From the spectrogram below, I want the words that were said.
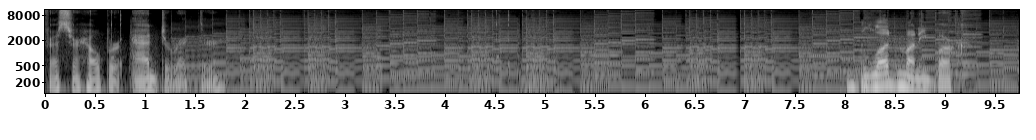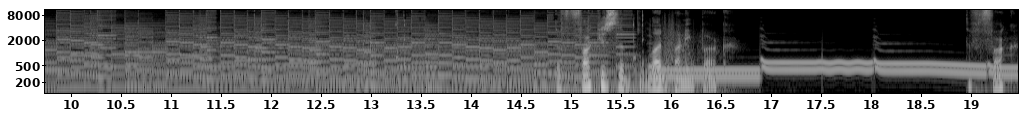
Professor Helper ad director. Blood Money book. The fuck is the Blood Money book? The fuck?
